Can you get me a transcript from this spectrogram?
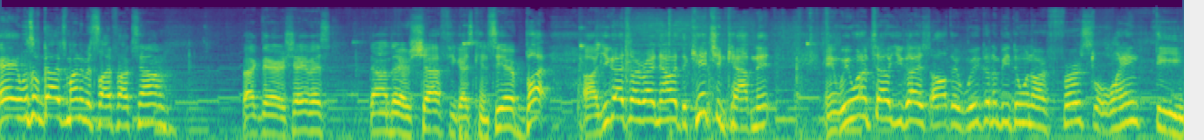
Hey, what's up guys? My name is Sly Fox Sound. Back there is Shavis. Down there is Chef. You guys can see her. But uh, you guys are right now at the kitchen cabinet. And we want to tell you guys all that we're going to be doing our first lengthy,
